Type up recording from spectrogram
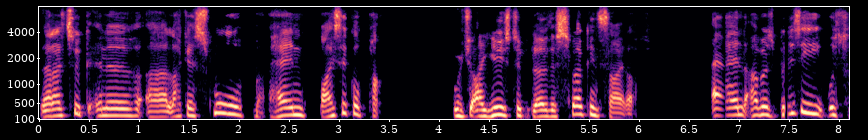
that I took in a uh, like a small hand bicycle pump, which I used to blow the smoke inside off. And I was busy with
